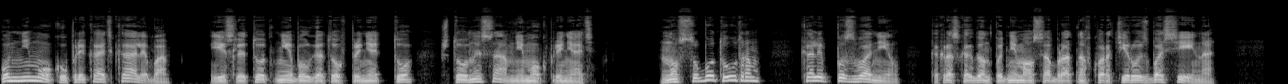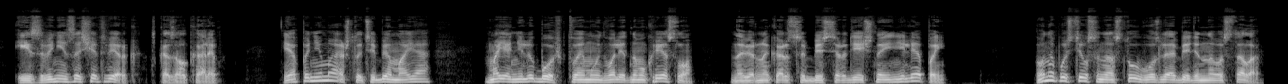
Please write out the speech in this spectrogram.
Он не мог упрекать Калеба, если тот не был готов принять то, что он и сам не мог принять. Но в субботу утром Калеб позвонил, как раз когда он поднимался обратно в квартиру из бассейна. «Извини за четверг», — сказал Калеб. «Я понимаю, что тебе моя... моя нелюбовь к твоему инвалидному креслу, наверное, кажется бессердечной и нелепой». Он опустился на стул возле обеденного стола.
